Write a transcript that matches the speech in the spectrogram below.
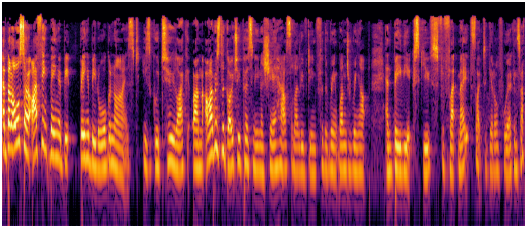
and but also I think being a bit being a bit organised is good too. Like um, I was the go-to person in a share house that I lived in for the ring, one to ring up and be the excuse for flatmates, like to get off work and stuff.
